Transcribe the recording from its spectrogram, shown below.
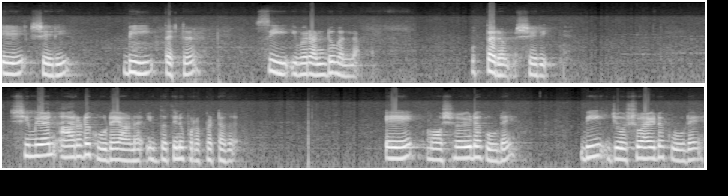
എ ശരി ബി തെറ്റ് സി ഇവ രണ്ടുമല്ല. ഉത്തരം ശരി. ഷിമയോൻ ആരുടെ കൂടെയാണ് യുദ്ധത്തിന് പുറപ്പെട്ടത്? എ മോശോയുടെ കൂടെ ബി ജോഷുവയുടെ കൂടെ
